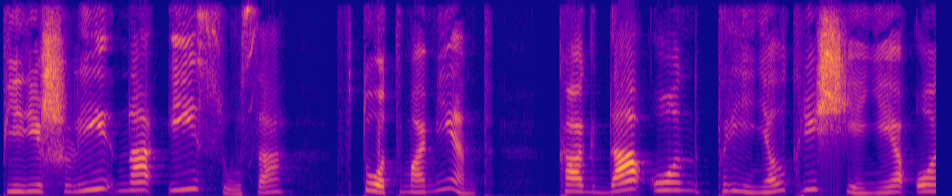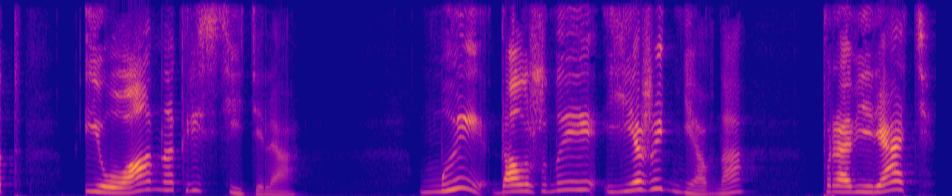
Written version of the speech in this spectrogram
перешли на Иисуса в тот момент, когда Он принял крещение от Иоанна Крестителя. Мы должны ежедневно проверять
